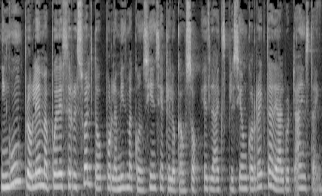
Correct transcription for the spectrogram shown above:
Ningún problema puede ser resuelto por la misma conciencia que lo causó. Es la expresión correcta de Albert Einstein.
